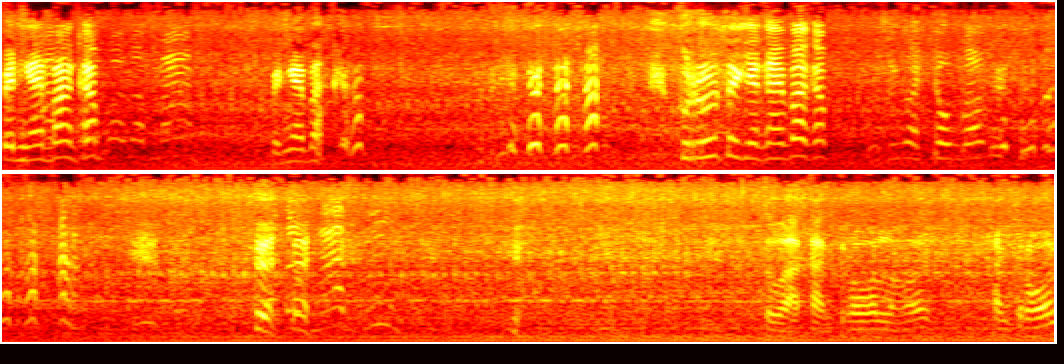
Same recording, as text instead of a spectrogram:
เป็นไงบ้างครับ เป็นไงบ้างครับ คุณรู้สึกยังไงบ้างครับรู้สึกว่าจมครับตัวขังโกรลเหรอขังโกรล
